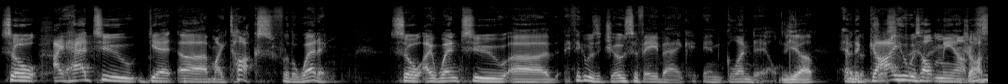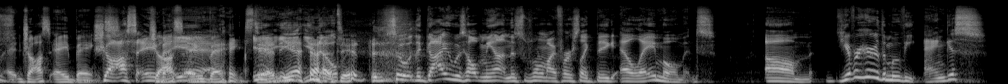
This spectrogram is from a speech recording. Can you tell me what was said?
So I had to get uh, my tux for the wedding. So I went to uh, I think it was Joseph A. Bank in Glendale. Yep. And the guy Joseph who was helping me out, Joss, is- Joss A. Banks. Joss A. Joss Ba- A. yeah. Banks. Dude. you, Yeah, you know. dude. So the guy who was helping me out, and this was one of my first like big LA moments. Um, do you ever hear of the movie Angus?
